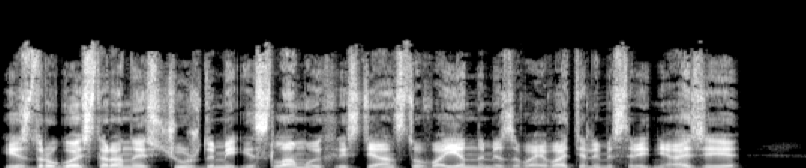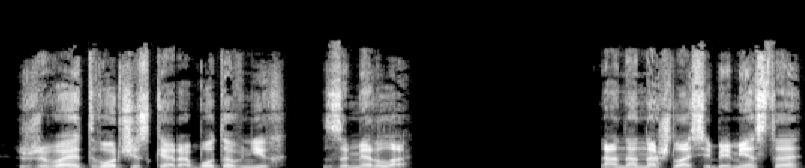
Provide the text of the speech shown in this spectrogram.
и с другой стороны, с чуждыми исламу и христианству военными завоевателями Средней Азии, живая творческая работа в них замерла. Она нашла себе место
